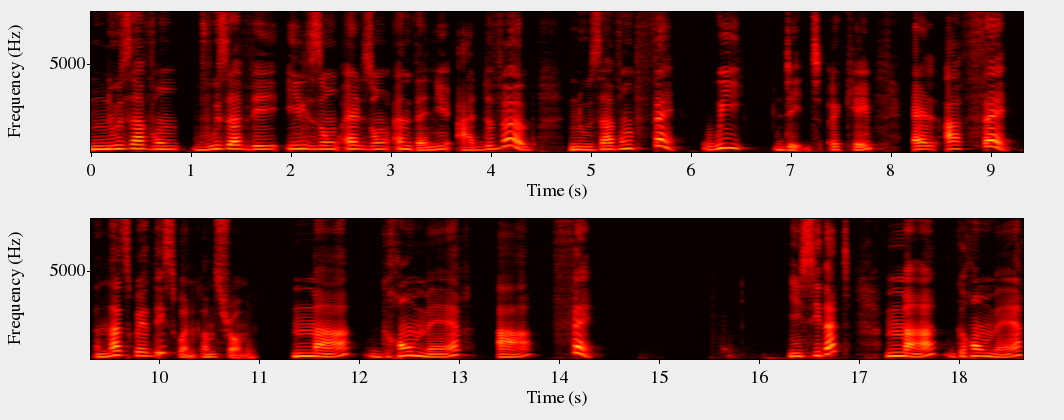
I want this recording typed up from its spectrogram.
nous avons, vous avez, ils ont, elles ont, and then you add the verb. Nous avons fait. We did, okay? Elle a fait, and that's where this one comes from. Ma grand-mère a fait. You see that? Ma grand-mère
